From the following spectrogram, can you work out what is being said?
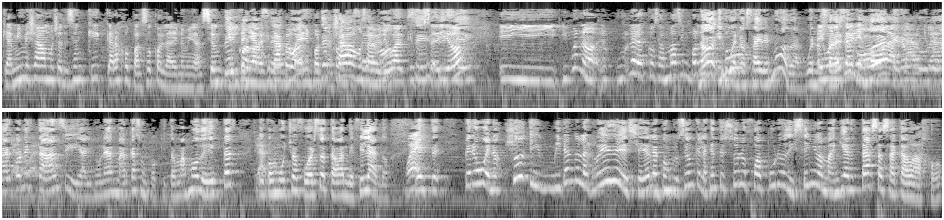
Que a mí me llama mucha atención qué carajo pasó con la denominación que él tenía Desconocemos, registrada, pero bueno, no importa, ya vamos a averiguar qué sí, sucedió. sí. Y, y bueno, una de las cosas más No, importantes. y tuvo- Buenos Aires Moda. Buenos, Y Buenos Aires, Aires Moda, Moda, que era claro, un claro, lugar claro, con stands y algunas marcas un poquito más modestas que Claro. con mucho esfuerzo estaban desfilando. Bueno. Este, Pero bueno, yo eh, mirando las redes llegué a la conclusión que la gente solo fue a puro diseño a manguear tazas acá abajo.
